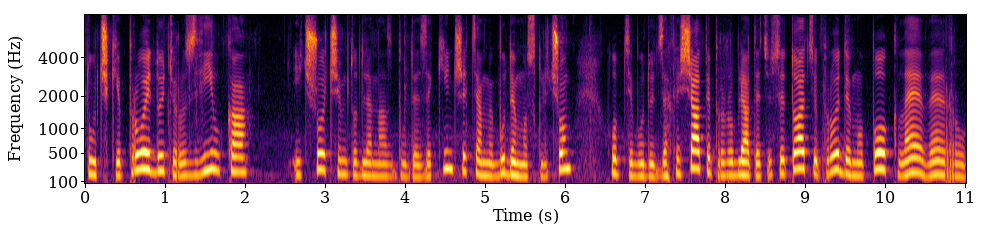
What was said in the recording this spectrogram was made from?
Тучки пройдуть, розвілка. І що, чим то для нас буде закінчиться, ми будемо з ключом. Хлопці будуть захищати, проробляти цю ситуацію, пройдемо по клеверу.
